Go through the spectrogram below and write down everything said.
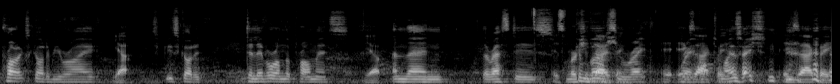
Product's got to be right. yeah It's- It's got to deliver on the promise. Yep. And then the rest is it's conversion merchandising. rate exactly. optimization. exactly.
